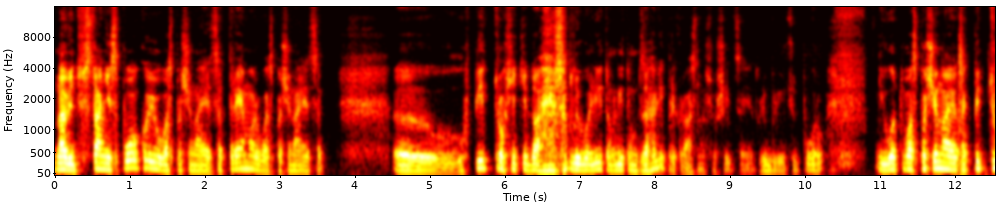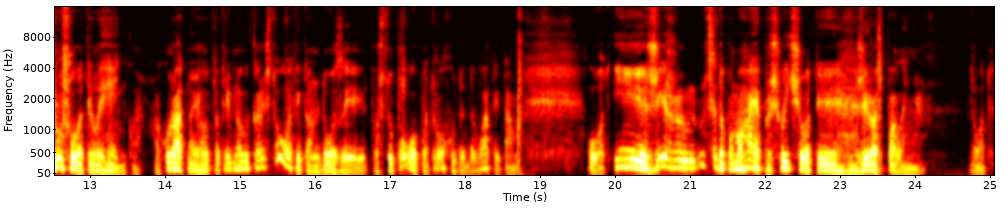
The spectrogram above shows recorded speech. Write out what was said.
Навіть в стані спокою у вас починається тремор, у вас починається е, в піт трохи кидає, особливо літом. Літом взагалі прекрасно сушиться. Я люблю цю пору. І от вас починає так підтрушувати легенько. Акуратно його потрібно використовувати, там дози поступово, потроху додавати там. От. І жир ну, це допомагає пришвидшувати жироспалення. От.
